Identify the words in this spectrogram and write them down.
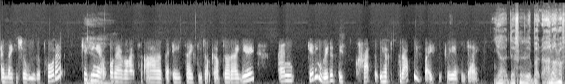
and making sure we report it, checking Yeah. out what our rights are at the esafety.gov.au, and getting rid of this crap that we have to put up with basically every day. Yeah, definitely. But a lot of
